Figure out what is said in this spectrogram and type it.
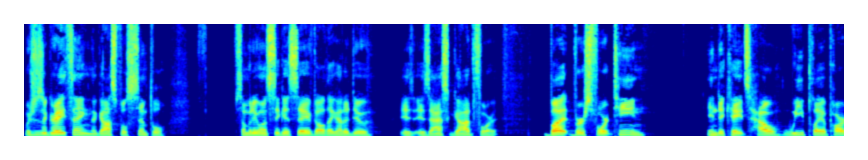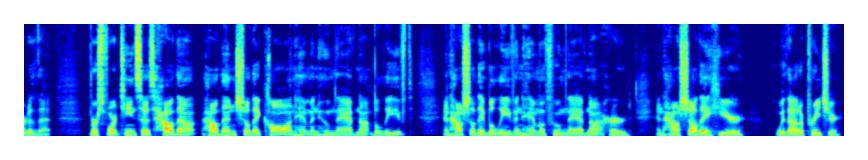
which is a great thing. The gospel's simple. If somebody wants to get saved, all they got to do is, is ask God for it. But verse 14 indicates how we play a part of that. Verse 14 says, how, thou, how then shall they call on him in whom they have not believed? And how shall they believe in him of whom they have not heard? And how shall they hear without a preacher?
